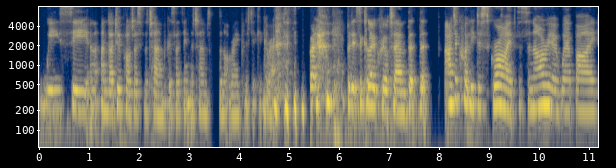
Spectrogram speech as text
we see, and, and I do apologise for the term because I think the terms are not very politically correct, but but it's a colloquial term that that adequately describes the scenario whereby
